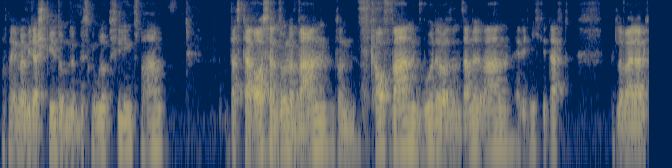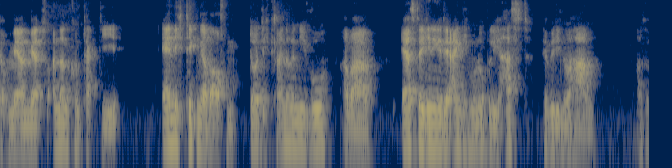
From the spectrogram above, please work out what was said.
was man immer wieder spielt, um so ein bisschen Urlaubsfeeling zu haben dass daraus dann so eine Waren, so ein Kaufwahn wurde oder so ein Sammelwahn, hätte ich nicht gedacht. Mittlerweile habe ich auch mehr und mehr zu anderen Kontakt, die ähnlich ticken, aber auf einem deutlich kleineren Niveau. Aber er ist derjenige, der eigentlich Monopoly hasst. Er will die nur haben. Also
